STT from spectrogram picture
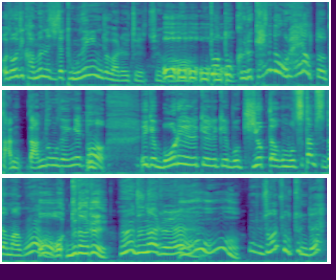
어디 가면은 진짜 동생인 줄 알아요. 제 제가 어, 어, 어, 어, 또또 어. 그렇게 행동을 해요. 또 남 남동생이 또 이게 머리 이렇게 이렇게 뭐 귀엽다고 뭐 쓰담쓰담하고 어, 어 누나를? 응, 누나를 오, 오. 음, 전 좋던데.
